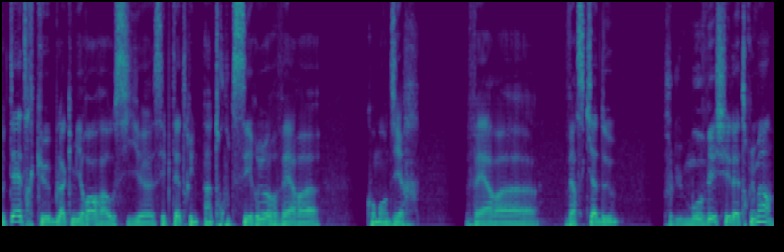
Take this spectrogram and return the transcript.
Peut-être que Black Mirror a aussi, euh, c'est peut-être un trou de serrure vers, euh, comment dire, vers, euh, vers ce qu'il y a de plus mauvais chez l'être humain.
